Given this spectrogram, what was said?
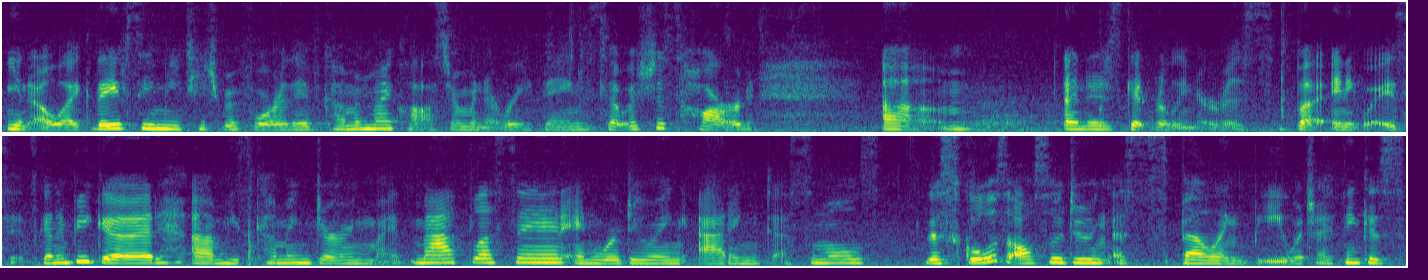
You know, like they've seen me teach before. They've come in my classroom and everything. So it's just hard. Um, and I just get really nervous. But anyways, it's gonna be good. Um, he's coming during my math lesson and we're doing adding decimals. The school is also doing a spelling bee, which I think is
